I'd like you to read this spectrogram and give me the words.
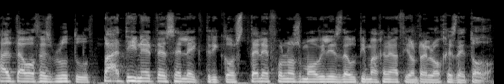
altavoces Bluetooth, patinetes eléctricos, teléfonos móviles de última generación, relojes de todo.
